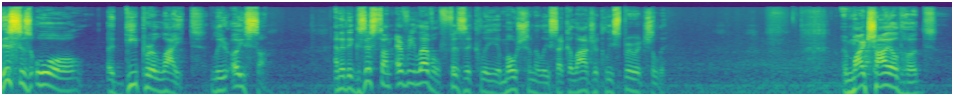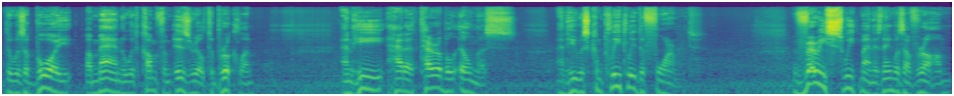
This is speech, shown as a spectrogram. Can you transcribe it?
This is all a deeper light, lir. And it exists on every level physically, emotionally, psychologically, spiritually. In my childhood, there was a boy, a man who had come from Israel to Brooklyn, and he had a terrible illness, and he was completely deformed. Very sweet man. His name was Avraham.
